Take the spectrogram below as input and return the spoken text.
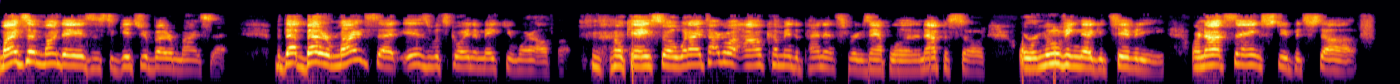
Mindset Mondays is to get you a better mindset. But that better mindset is what's going to make you more alpha. okay, so when I talk about outcome independence, for example, in an episode, or removing negativity, or not saying stupid stuff,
